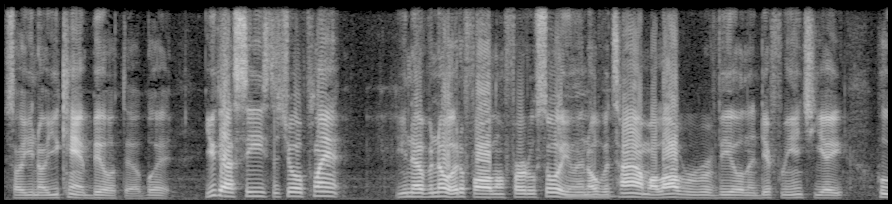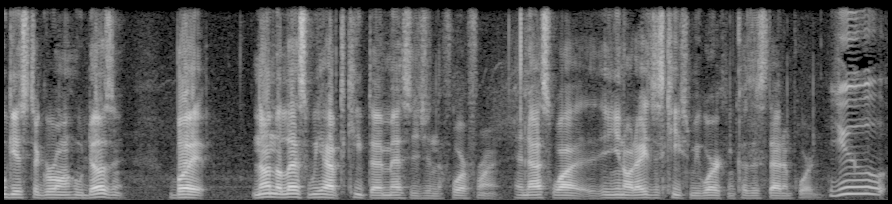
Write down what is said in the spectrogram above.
So you know you can't build there, but you got seeds that you'll plant. You never know; it'll fall on fertile soil, and over time, Allah will reveal and differentiate who gets to grow and who doesn't. But nonetheless, we have to keep that message in the forefront, and that's why you know that just keeps me working because it's that important. you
